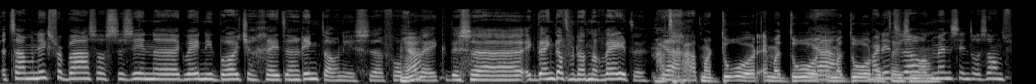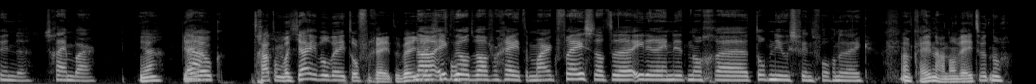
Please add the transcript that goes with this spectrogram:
Het zou me niks verbazen als de zin, eh, ik weet niet, broodje gegeten een ringtoon is eh, volgende Ja? week. Dus eh, ik denk dat we dat nog weten. Maar ja. het gaat maar door en maar door Ja, en maar door Maar dit is wel man. wat mensen interessant vinden, schijnbaar. Ja? Jij ook? Het gaat om wat jij wil weten of vergeten. Weet, nou, ik wil het wel vergeten, maar ik vrees dat iedereen dit nog topnieuws vindt volgende week. Oké, nou dan weten we het nog.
